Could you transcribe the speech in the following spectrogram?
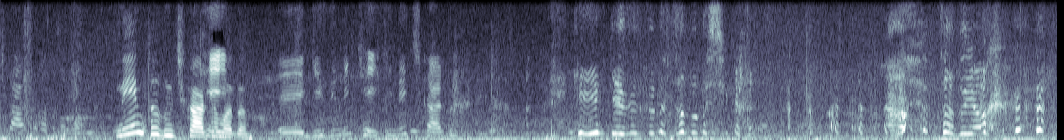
Çıkartamadım ama. Neyin tadını çıkartamadın? Ee, gezinin keyfini çıkardı. Keyif gezisinin tadını çıkart. Tadı yok.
